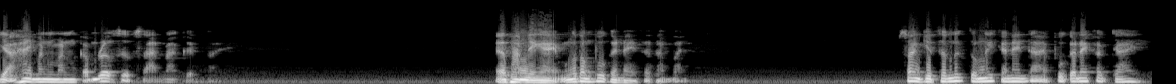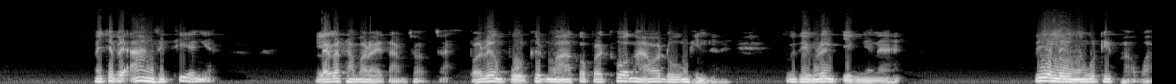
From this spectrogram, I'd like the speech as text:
อย่าให้มันมันกำเริบเสืบสารมากเกินไปแล้วทำยังไง มันก็ต้องพูดกันในสถาบันสร้างจิตสำนึกตรงนี้กันให้ได้ พูดกันให้เข้าใจ ไม่จะไปอ้างสิทธิอย่างเงี้ยแล้วก็ทำอะไรตามชอบใจพอเรื่องปูดขึ้นมาก็ประท้วงหาว่าดูหมิ่นอะไรบางทีเรื่องจริงเนี่ยนะฮะนี่อย่าลืมวุฒิภาวะ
